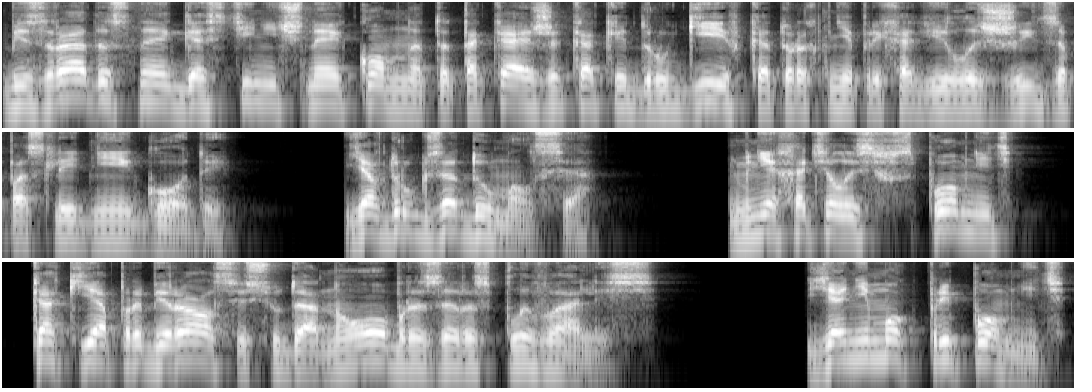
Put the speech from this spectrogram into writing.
безрадостная гостиничная комната, такая же, как и другие, в которых мне приходилось жить за последние годы. Я вдруг задумался. Мне хотелось вспомнить, как я пробирался сюда, но образы расплывались. Я не мог припомнить,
